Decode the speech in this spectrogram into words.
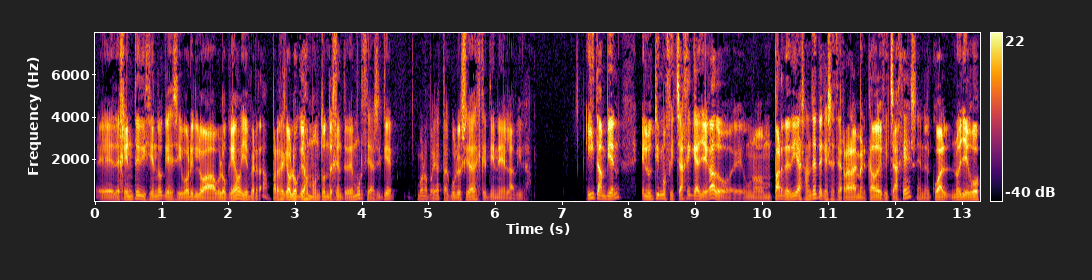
eh, de gente diciendo que si Boris lo ha bloqueado, y es verdad, parece que ha bloqueado un montón de gente de Murcia, así que, bueno, pues ya está, curiosidades que tiene la vida. Y también el último fichaje que ha llegado, eh, un par de días antes de que se cerrara el mercado de fichajes, en el cual no llegó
